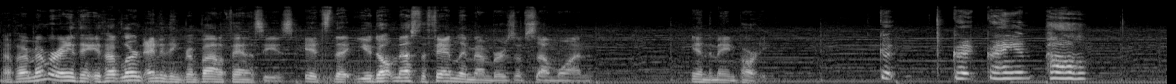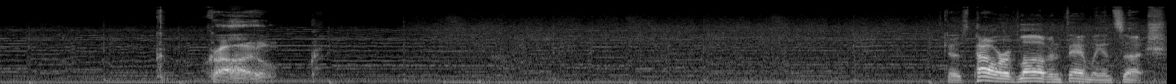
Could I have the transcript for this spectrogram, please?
Now, if I remember anything, if I've learned anything from Final Fantasies, it's that you don't mess with family members of someone in the main party. Good, great grandpa. Because power of love and family and such,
